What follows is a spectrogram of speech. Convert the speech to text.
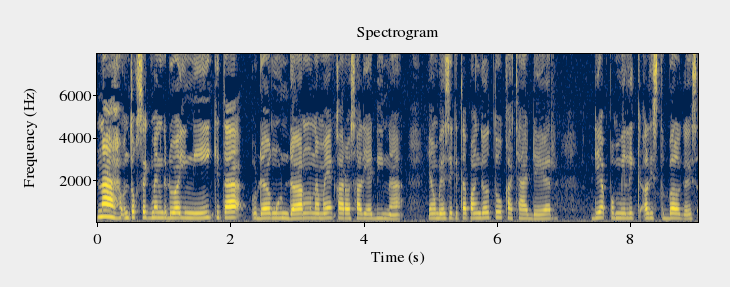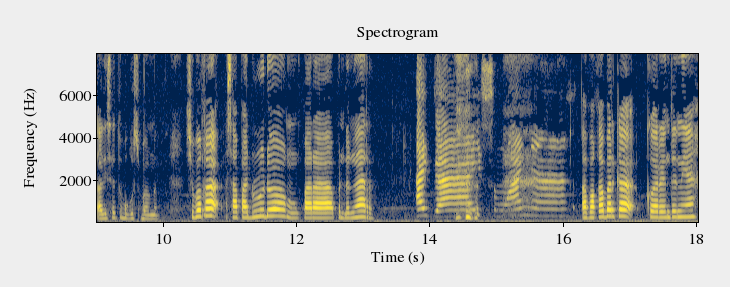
Nah, untuk segmen kedua ini kita udah ngundang namanya Kak Rosalia Dina yang biasa kita panggil tuh Kak Cader. Dia pemilik alis tebal, guys. Alisnya tuh bagus banget. Coba Kak, sapa dulu dong para pendengar. Hai guys semuanya Apa kabar Kak kuarantinnya?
